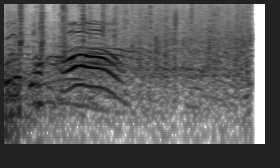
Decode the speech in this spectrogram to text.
Wow.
